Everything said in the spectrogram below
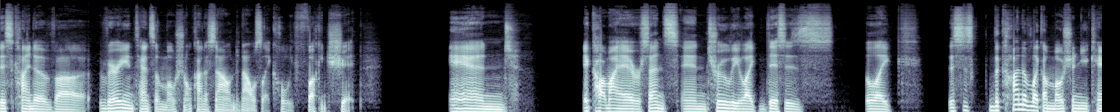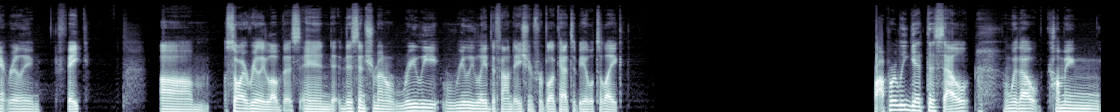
this kind of uh very intense emotional kind of sound, and I was like, holy fucking shit. And it caught my eye ever since, and truly like this is like this is the kind of like emotion you can't really fake. Um, so I really love this, and this instrumental really, really laid the foundation for Bloodcat to be able to like properly get this out without coming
